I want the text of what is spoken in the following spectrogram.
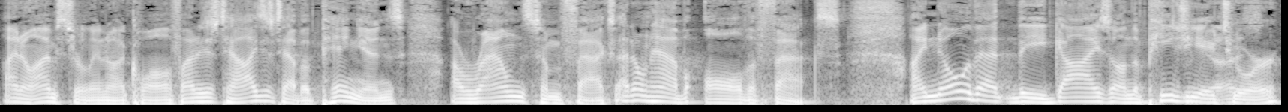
I know I'm certainly not qualified. I just have, I just have opinions around some facts. I don't have all the facts. I know that the guys on the PGA Tour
